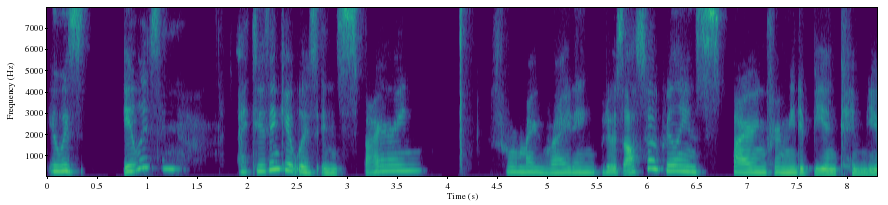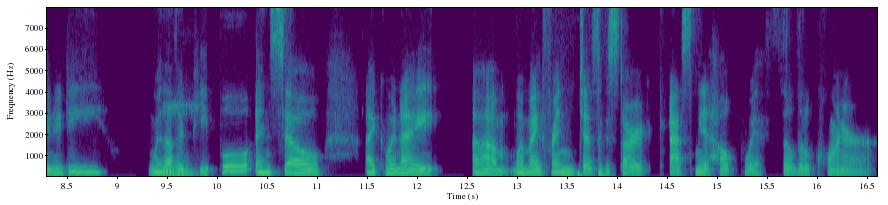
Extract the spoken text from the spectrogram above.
It was, it was, I do think it was inspiring for my writing, but it was also really inspiring for me to be in community with mm. other people. And so, like, when I, um, when my friend Jessica Stark asked me to help with the little corner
